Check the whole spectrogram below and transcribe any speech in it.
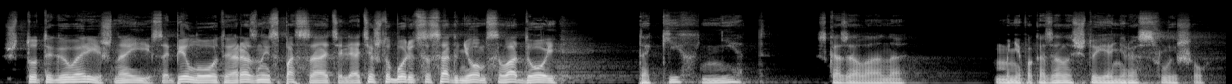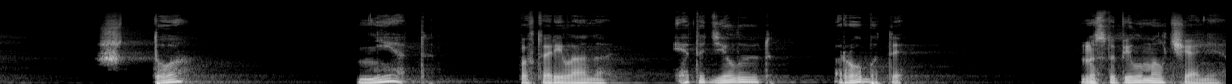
«Что ты говоришь, Наис? А пилоты, а разные спасатели, а те, что борются с огнем, с водой...» «Таких нет», — сказала она. Мне показалось, что я не расслышал. «Что?» «Нет». — повторила она. «Это делают роботы». Наступило молчание.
